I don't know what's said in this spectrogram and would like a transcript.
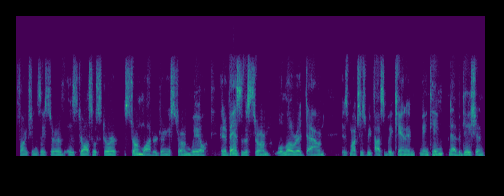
functions they serve is to also store stormwater during a storm. We'll, in advance of the storm, we'll lower it down as much as we possibly can and maintain navigation.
